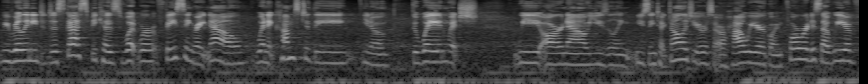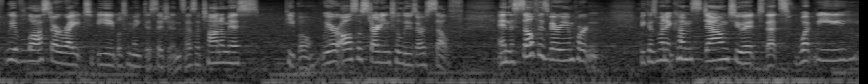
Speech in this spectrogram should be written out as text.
we really need to discuss because what we're facing right now when it comes to the, you know, the way in which we are now using using technology or, or how we are going forward is that we have we have lost our right to be able to make decisions as autonomous people. We are also starting to lose our self. And the self is very important because when it comes down to it, that's what we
